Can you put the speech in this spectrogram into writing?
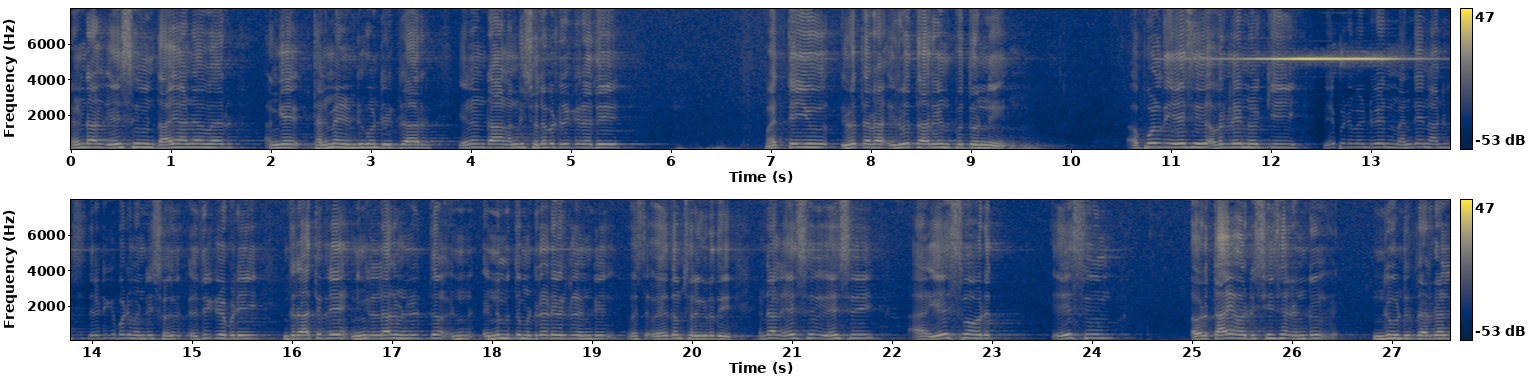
ஏனென்றால் இயேசுவின் தாயானவர் அங்கே தனிமையாக நின்று கொண்டிருக்கிறார். ஏனென்றால் அங்கு சொல்லப்பட்டிருக்கிறது மத்தையு இருபத்தாறு இருபத்தாறு முப்பத்தொன்று அப்பொழுது இயேசு அவர்களை நோக்கி வேப்பட வேண்டுவேன் மந்தை நாடும் திரட்டிக்கப்படும் என்று சொல் எதிர்க்கிறபடி இந்த ராத்திரியிலே நீங்கள் எல்லாரும் நிறுத்த எண்ணுமித்தம் என்றாடுவீர்கள் என்று வேதம் சொல்கிறது. என்றால் இயேசு இயேசு இயேசும் இயேசுவும் அவர் இயேசுவும் அவர் தாய் அவர் சீசர் என்று நின்று கொண்டிருந்தார்கள்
